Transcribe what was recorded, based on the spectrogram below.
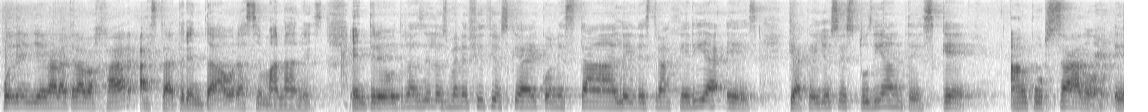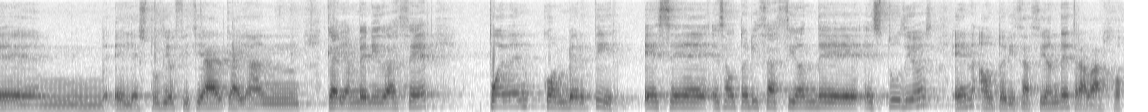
pueden llegar a trabajar hasta 30 horas semanales. Entre otros de los beneficios que hay con esta ley de extranjería es que aquellos estudiantes que han cursado el estudio oficial que hayan, que hayan venido a hacer, pueden convertir esa autorización de estudios en autorización de trabajo.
